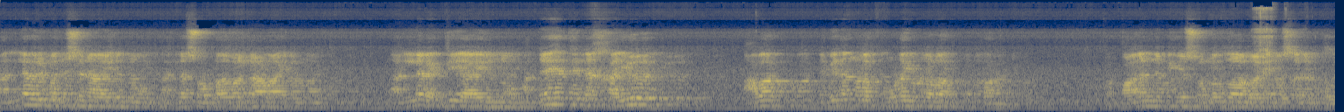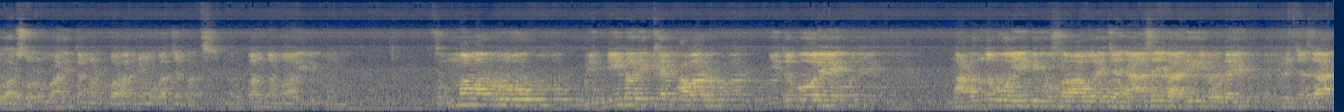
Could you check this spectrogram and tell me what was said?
നല്ല ഒരു മനുഷ്യനായിരുന്നു നല്ല സ്വഭാവമുള്ള ആളായിരുന്നു നല്ല വ്യക്തിയായിരുന്നു. അദ്ദേഹത്തിന്റെ ഹൈർ അവർ നിബിതങ്ങളെ കൂടെയുള്ളവർ പറഞ്ഞു. പാലൻ നബി സല്ലല്ലാഹു അലൈഹി വസല്ലം തങ്ങൾ പറഞ്ഞു നിർബന്ധമായിരിക്കുന്നു. തുമ്മമറു പിന്നീട് ഒരിക്കൽ അവർ ഇതുപോലെ നടന്നുപോയി ജനാസയുടെ അരികിലൂടെ ഒരു ജസാ-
